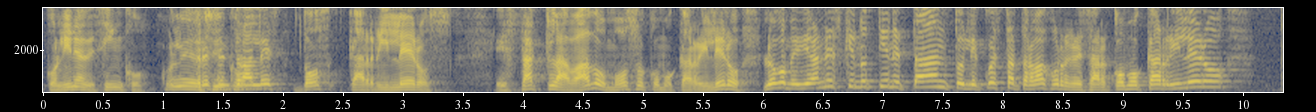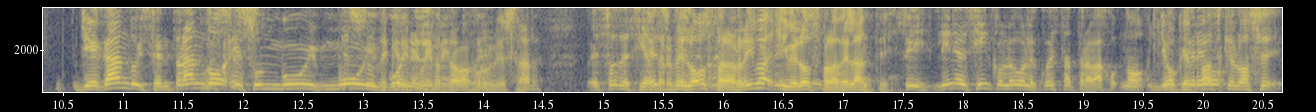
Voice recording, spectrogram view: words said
Con línea de cinco. Con línea Tres de cinco. centrales, dos carrileros. Está clavado Mozo como carrilero. Luego me dirán, es que no tiene tanto y le cuesta trabajo regresar. Como carrilero, llegando y centrando, pues es, un muy, muy eso de que le cuesta trabajo ¿eh? regresar eso decía Es veloz para arriba y veloz para adelante. Sí, línea de 5 luego le cuesta trabajo. No, yo Lo que creo... pasa es que lo hace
